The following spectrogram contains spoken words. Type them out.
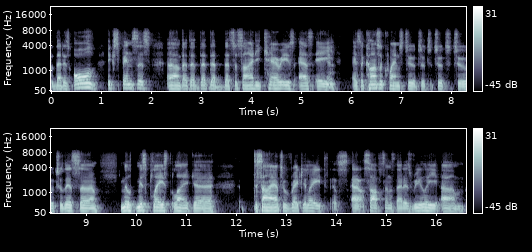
that is all expenses uh, that, that that that that society carries as a yeah as a consequence to to to to to, to this uh, misplaced like uh, desire to regulate a, substance that is really um,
